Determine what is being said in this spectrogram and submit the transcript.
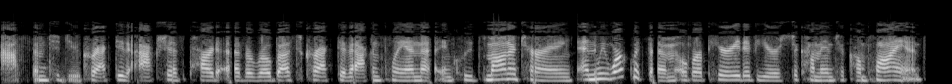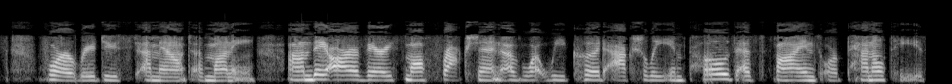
ask them to do corrective action as part of a robust corrective action plan that includes monitoring, and we work with them over a period of years to come into compliance for a reduced amount of money. Um, they are a very small fraction of what we could actually impose as fines or penalties.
